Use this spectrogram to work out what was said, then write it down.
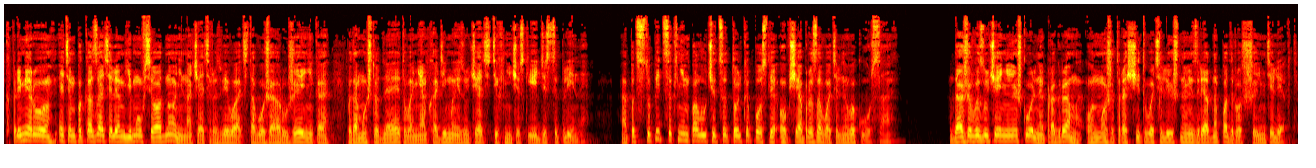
К примеру, этим показателем ему все одно не начать развивать того же оружейника, потому что для этого необходимо изучать технические дисциплины. А подступиться к ним получится только после общеобразовательного курса. Даже в изучении школьной программы он может рассчитывать лишь на изрядно подросший интеллект.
